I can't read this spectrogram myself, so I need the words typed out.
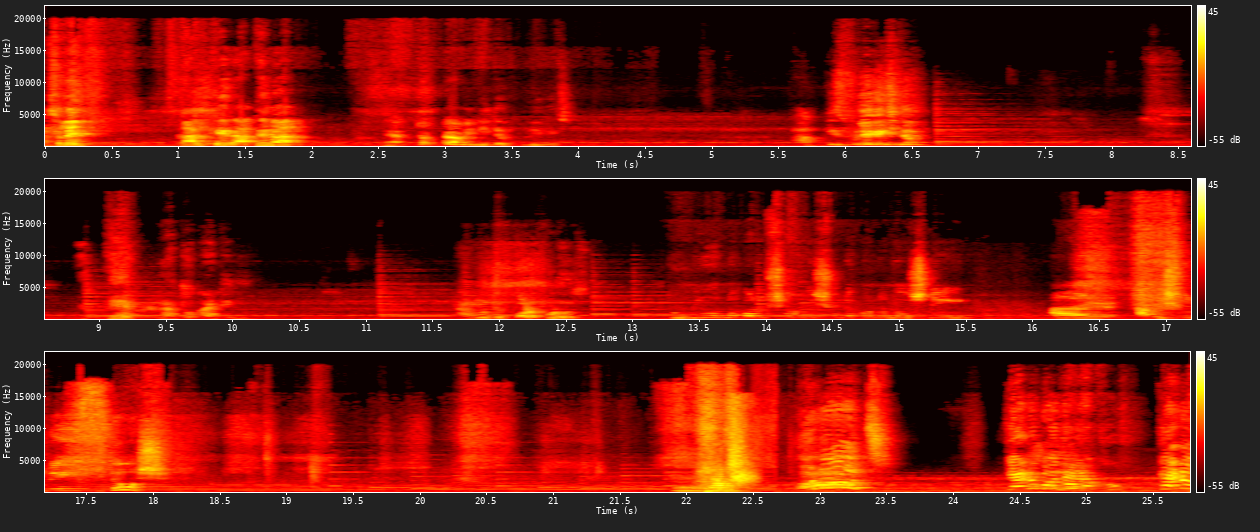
আসলে কালকে রাতে না ল্যাপটপটা আমি নিতে ভুলে গেছিলাম। ভাগ্যিস ভুলে গেছিলাম। রাতও কাটেনি। তার মধ্যে পরপুরুষ। তুমি অন্য কারোর সঙ্গে শুনে কোনো দোষ নেই। আর আমি শুনেই দোষ। কেন তাহলে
